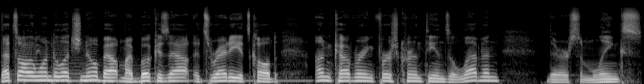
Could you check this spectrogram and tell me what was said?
That's all I wanted to let you know about. My book is out. It's ready. It's called Uncovering 1 Corinthians 11. There are some links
